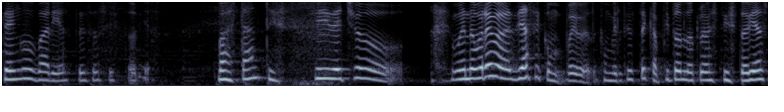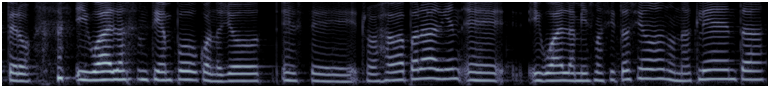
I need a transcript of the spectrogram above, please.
tengo varias de esas historias. Bastantes. Sí, de hecho, bueno, breve, ya se convirtió este capítulo otra vez de historias, pero igual hace un tiempo cuando yo este, trabajaba para alguien, eh, igual la misma situación, una clienta,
